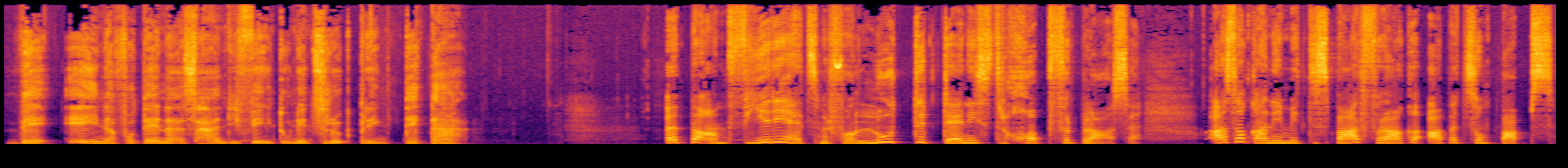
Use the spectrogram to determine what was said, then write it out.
Wenn einer von denen ein Handy findet und nicht zurückbringt, dann der. Etwa am 4 Uhr hat es mir vor lauter Tennis den Kopf verblasen. Also gehe ich mit ein paar Fragen ab zum Paps.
